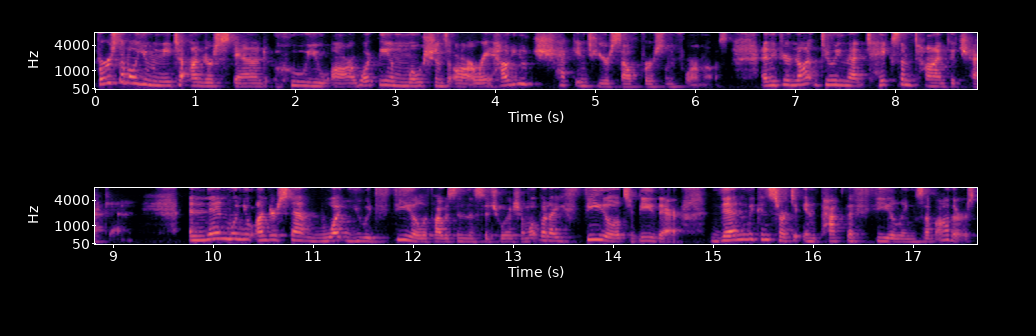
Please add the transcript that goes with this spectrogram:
First of all you need to understand who you are what the emotions are right? How do you check into yourself first and foremost? And if you're not doing that take some time to check in and then when you understand what you would feel if I was in this situation, what would I feel to be there? Then we can start to impact the feelings of others.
